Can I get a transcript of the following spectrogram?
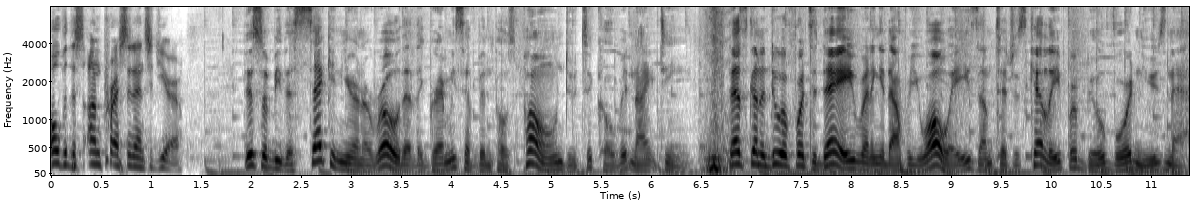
over this unprecedented year. This would be the second year in a row that the Grammys have been postponed due to COVID 19. That's gonna do it for today. Running it down for you always, I'm Tetris Kelly for Billboard News Now.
